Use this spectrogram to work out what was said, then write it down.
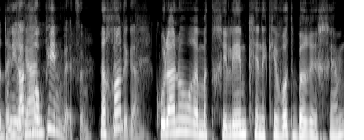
הדגדגן. נראה כמו פין בעצם. נכון. הדגדגן. כולנו הרי מתחילים כנקבות ברחם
